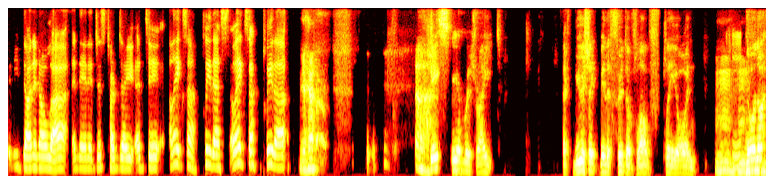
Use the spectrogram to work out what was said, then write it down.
get me done and all that, and then it just turns out into Alexa, play this. Alexa, play that. Yeah. Ah, Shakespeare was right. If music be the food of love, play on. mhm. No, not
